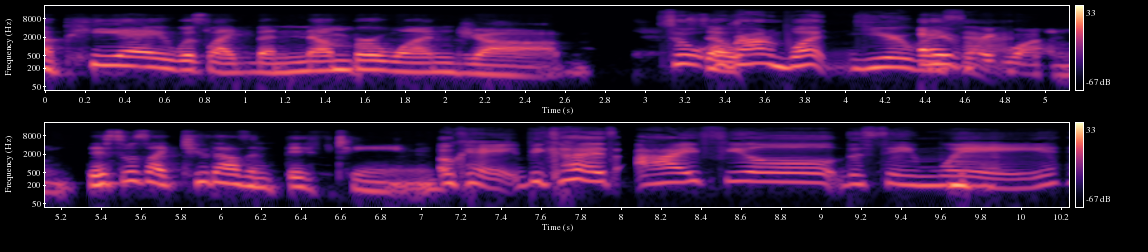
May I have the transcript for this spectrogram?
a PA was like the number one job. So, so around what year was everyone, that? This was like 2015. Okay, because I feel the same mm-hmm. way,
